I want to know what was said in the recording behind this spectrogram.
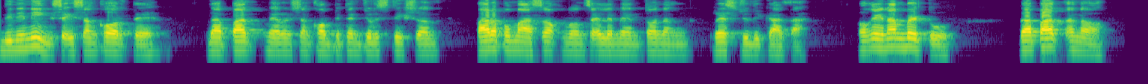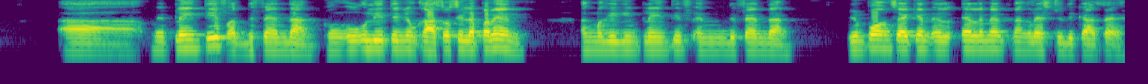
dininig sa isang korte, dapat meron siyang competent jurisdiction para pumasok noon sa elemento ng res judicata. Okay, number two, dapat ano, ah, may plaintiff at defendant. Kung uulitin yung kaso, sila pa rin ang magiging plaintiff and defendant. Yun po ang second el- element ng res judicata. Eh.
